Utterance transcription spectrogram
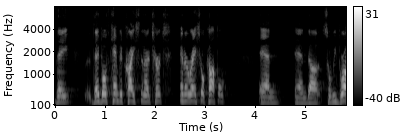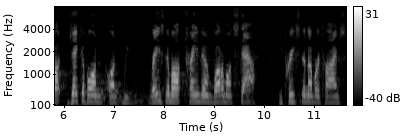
They, they both came to Christ in our church, interracial couple. And, and uh, so we brought Jacob on, on, we raised him up, trained him, brought him on staff. He preached a number of times.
